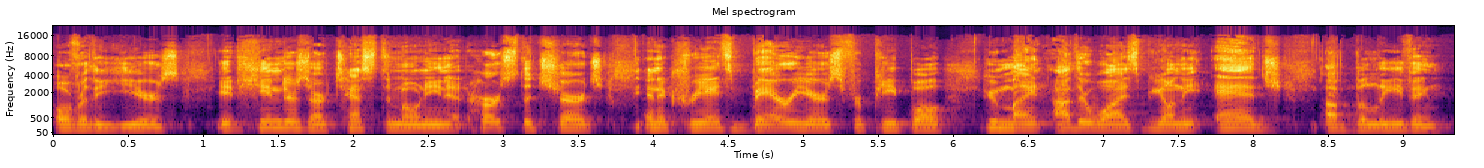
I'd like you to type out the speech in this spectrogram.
over the years. It hinders our testimony and it hurts the church and it creates barriers for people who might otherwise be on the edge of believing.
